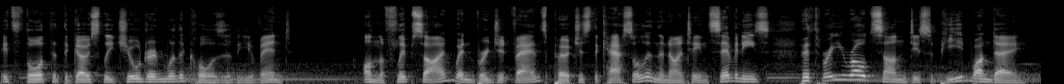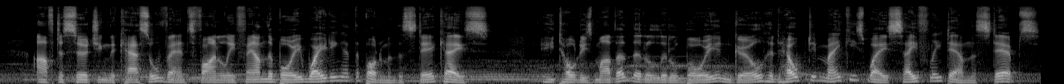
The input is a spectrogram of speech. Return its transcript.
it's thought that the ghostly children were the cause of the event. On the flip side, when Bridget Vance purchased the castle in the 1970s, her three year old son disappeared one day. After searching the castle, Vance finally found the boy waiting at the bottom of the staircase. He told his mother that a little boy and girl had helped him make his way safely down the steps.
